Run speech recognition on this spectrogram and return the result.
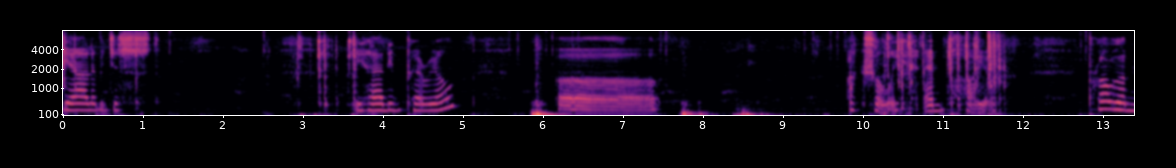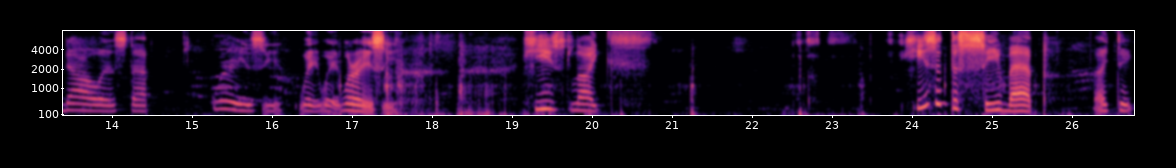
Yeah, let me just the Han Imperial. Uh, actually, Empire. Problem now is that where is he? Wait, wait, where is he? He's like he's in the same map, I think.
